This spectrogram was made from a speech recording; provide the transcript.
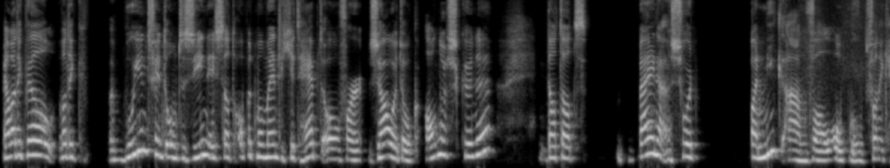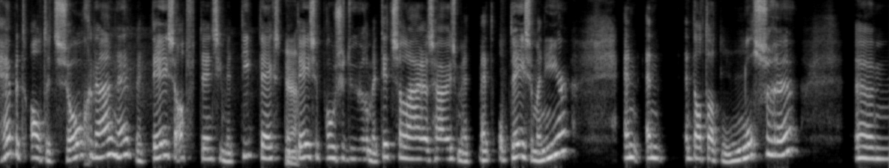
Ja, wat ik wel, wat ik boeiend vind om te zien, is dat op het moment dat je het hebt over zou het ook anders kunnen, dat dat bijna een soort paniekaanval oproept. Van ik heb het altijd zo gedaan, hè, met deze advertentie, met die tekst, met deze procedure, met dit salarishuis, met, met op deze manier. En, en, en dat dat lossere, ehm,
